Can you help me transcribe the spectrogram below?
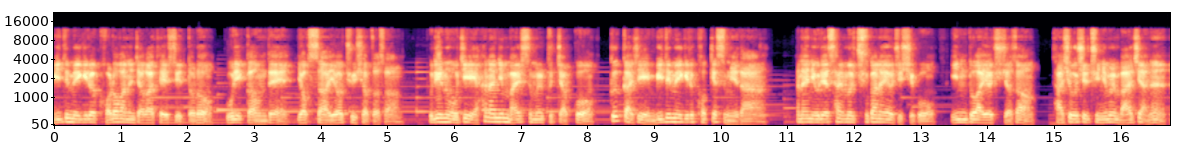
믿음의 길을 걸어가는 자가 될 수 있도록 우리 가운데 역사하여 주시옵소서. 우리는 오직 하나님 말씀을 붙잡고 끝까지 믿음의 길을 걷겠습니다. 하나님 우리의 삶을 주관하여 주시고 인도하여 주셔서 다시 오실 주님을 맞이하는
